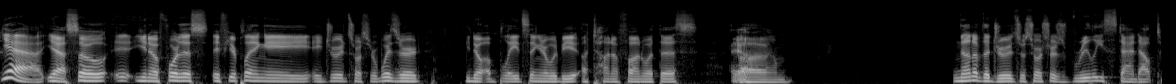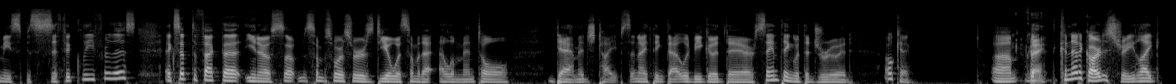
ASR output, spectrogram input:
Yeah, yeah. So you know, for this, if you're playing a a druid, sorcerer, wizard, you know, a blade singer would be a ton of fun with this. Yeah. Um, none of the druids or sorcerers really stand out to me specifically for this, except the fact that you know some some sorcerers deal with some of that elemental damage types, and I think that would be good there. Same thing with the druid. Okay. Um, Okay. kinetic artistry, like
